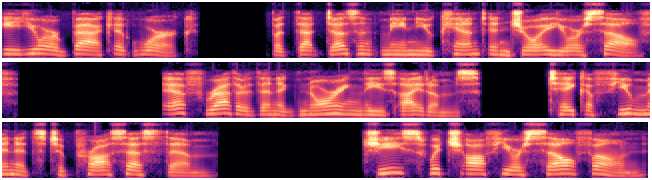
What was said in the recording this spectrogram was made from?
E. You're back at work but that doesn't mean you can't enjoy yourself. F. Rather than ignoring these items, take a few minutes to process them. G. Switch off your cell phone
